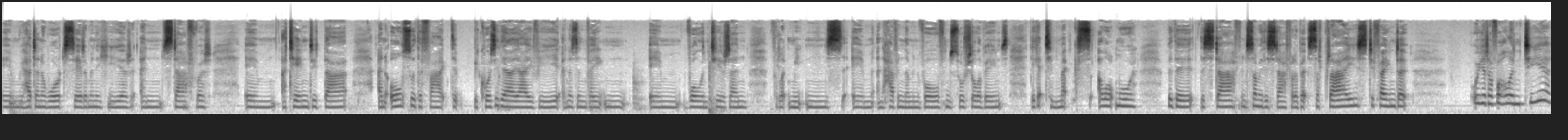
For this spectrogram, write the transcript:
um, we had an awards ceremony here and staff um, attended that and also the fact that because of the IIV and us inviting um, volunteers in for like meetings um, and having them involved in social events they get to mix a lot more with the, the staff and some of the staff are a bit surprised to find out oh you're a volunteer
